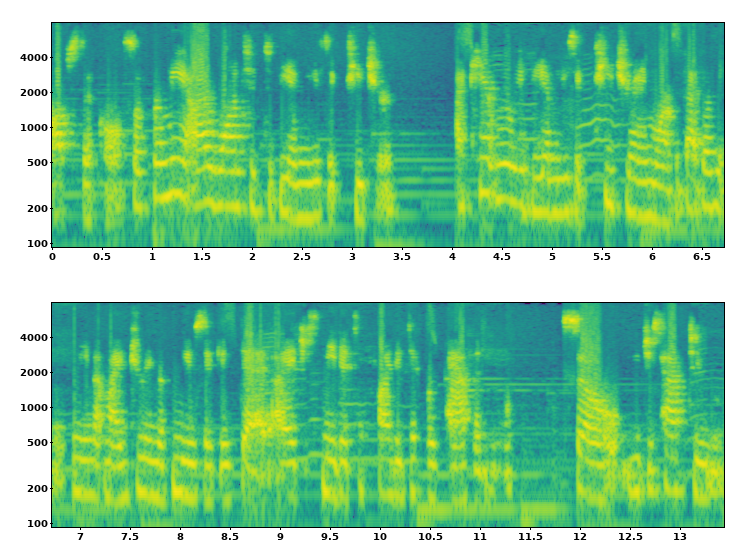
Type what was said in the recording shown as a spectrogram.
obstacle. So for me, I wanted to be a music teacher. I can't really be a music teacher anymore, but that doesn't mean that my dream of music is dead. I just needed to find a different avenue. So you just have to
